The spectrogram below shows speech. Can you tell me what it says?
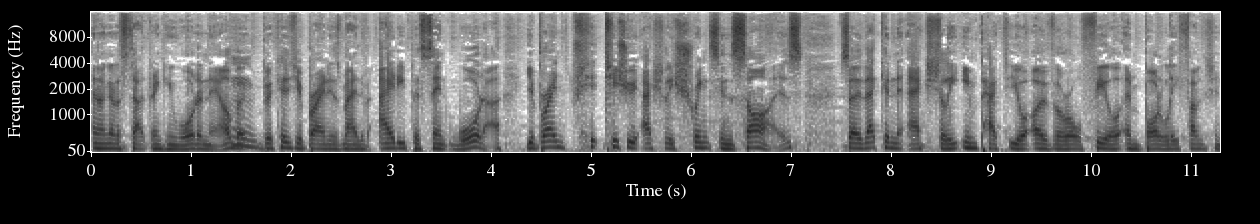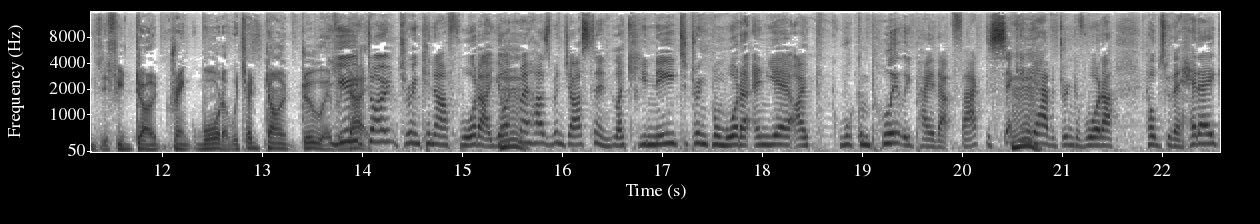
and I'm going to start drinking water now. But because your brain is made of 80% water, your brain t- tissue actually shrinks in size. So that can actually impact your overall feel and bodily functions if you don't drink water, which I don't do every You day. don't drink enough water. You're Mm. like my husband Justin. Like you need to drink more water. And yeah, I will completely pay that fact. The second Mm. you have a drink of water, helps with a headache.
